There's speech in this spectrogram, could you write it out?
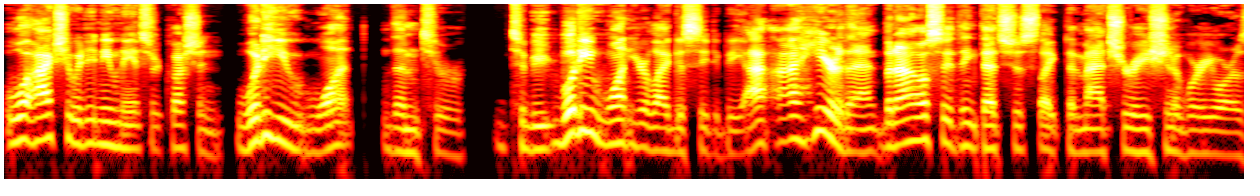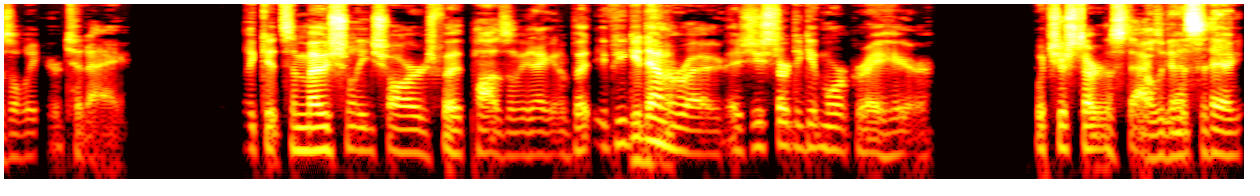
well, actually, we didn't even answer the question. What do you want them to to be? What do you want your legacy to be? I, I hear that, but I also think that's just like the maturation of where you are as a leader today like it's emotionally charged, both positive and negative. But if you get down mm-hmm. the road, as you start to get more gray hair, which you're starting to stack, I was going to say,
